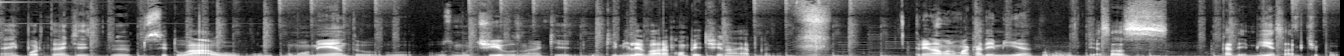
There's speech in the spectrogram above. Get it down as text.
é importante eh, situar o, o, o momento, o, os motivos né, que, que me levaram a competir na época. Né? Treinava numa academia, e essas academias, sabe, tipo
